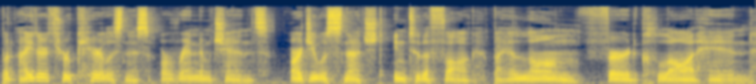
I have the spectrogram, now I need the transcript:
But either through carelessness or random chance, Argy was snatched into the fog by a long, furred, clawed hand.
